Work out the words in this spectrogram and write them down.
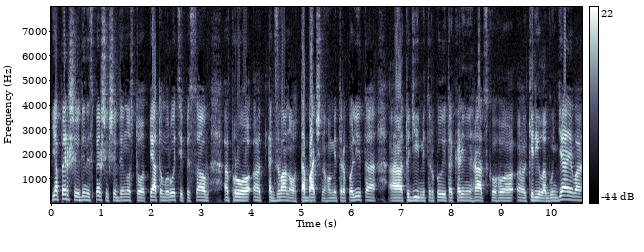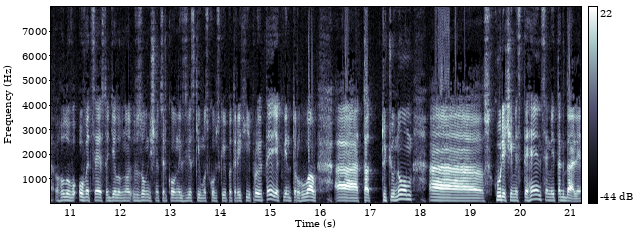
Я перший один із перших ще в 95-му році писав е, про е, так званого табачного митрополіта, е, тоді мітрополіта Калінінградського Кирила Гундяєва, голову ОВЦС відділу зовнішньоцерковних зв'язків Московської патріархії, про те, як він торгував та тютюном, з курячими стегенцями і так далі,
